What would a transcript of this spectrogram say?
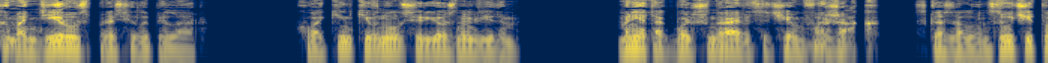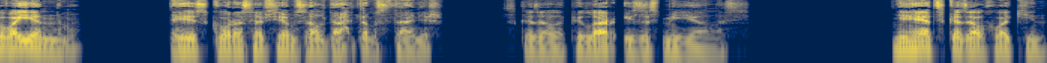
«Командиру?» — спросила Пилар. Хуакин кивнул серьезным видом. «Мне так больше нравится, чем вожак», — сказал он. «Звучит по-военному». «Ты скоро совсем солдатом станешь», — сказала Пилар и засмеялась. «Нет», — сказал Хуакин,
